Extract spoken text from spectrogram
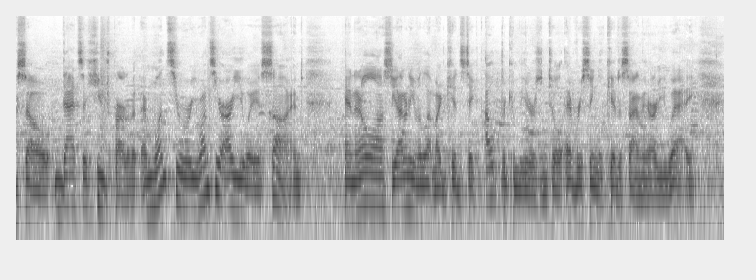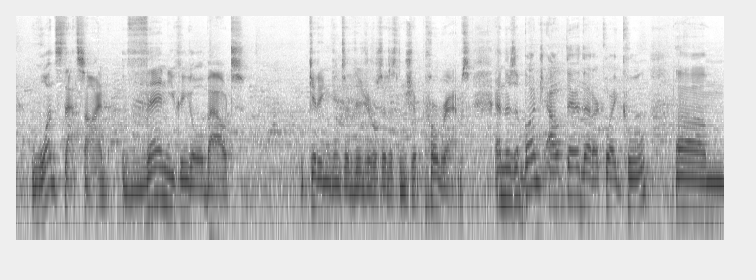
so that's a huge part of it. And once your once your RUA is signed, and in all honesty, I don't even let my kids take out the computers until every single kid has signed the RUA. Once that's signed, then you can go about getting into digital citizenship programs. And there's a bunch out there that are quite cool. Um,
